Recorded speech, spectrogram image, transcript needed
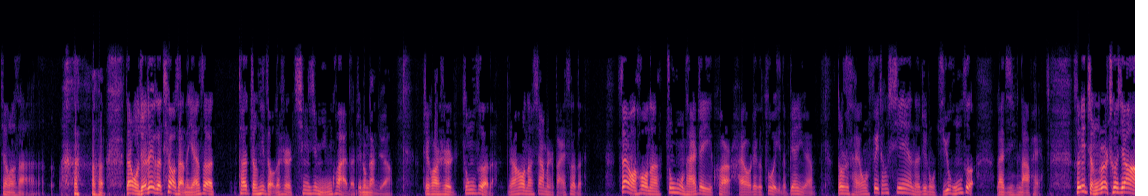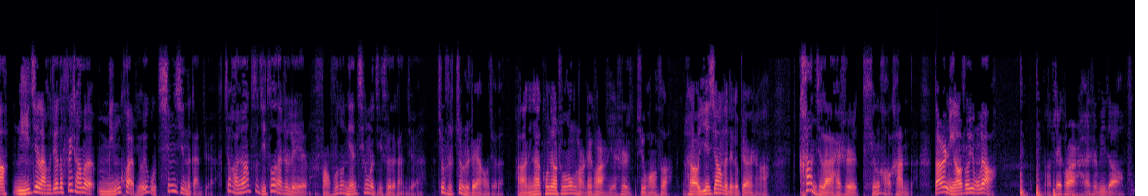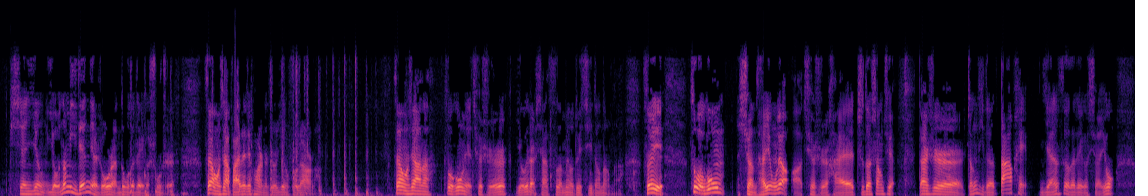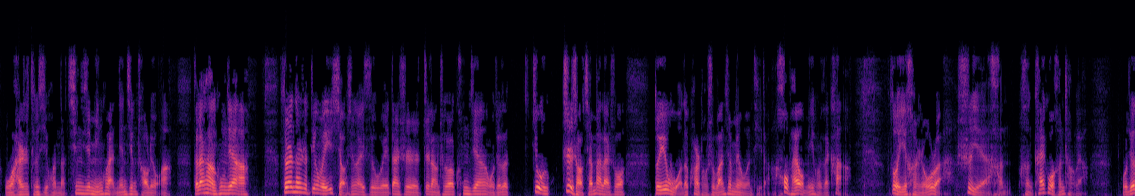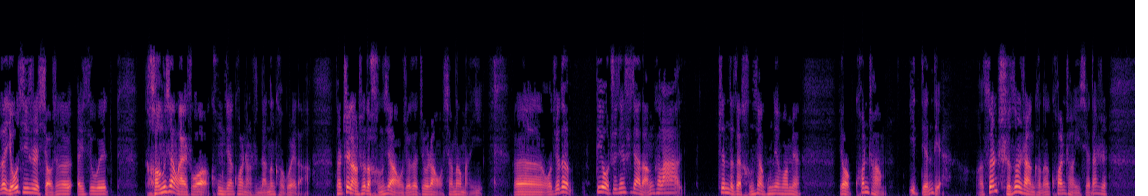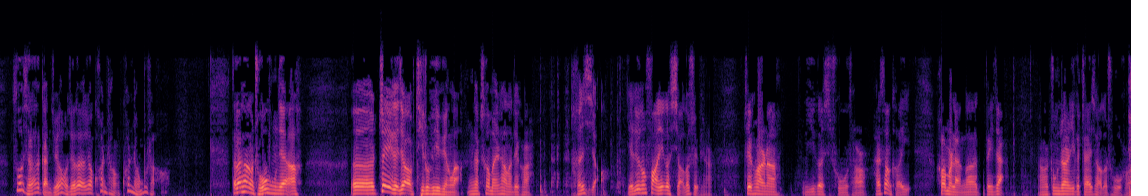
降落伞，但是我觉得这个跳伞的颜色。它整体走的是清新明快的这种感觉啊，这块是棕色的，然后呢下面是白色的，再往后呢中控台这一块还有这个座椅的边缘都是采用非常鲜艳的这种橘红色来进行搭配，所以整个车厢啊你一进来会觉得非常的明快，有一股清新的感觉，就好像自己坐在这里仿佛都年轻了几岁的感觉，就是就是这样我觉得。啊，你看空调出风口这块也是橘黄色，还有音箱的这个边上啊，看起来还是挺好看的，当然你要说用料。啊，这块还是比较偏硬，有那么一点点柔软度的这个树脂。再往下白的这块呢，就是硬塑料了。再往下呢，做工也确实有一点瑕疵，没有对齐等等的。所以做工、选材、用料啊，确实还值得商榷。但是整体的搭配、颜色的这个选用，我还是挺喜欢的，清新明快、年轻潮流啊。再来看看空间啊，虽然它是定位于小型 SUV，但是这辆车空间，我觉得就至少前排来说。对于我的块头是完全没有问题的，后排我们一会儿再看啊。座椅很柔软，视野很很开阔，很敞亮。我觉得尤其是小型的 SUV，横向来说空间宽敞是难能可贵的啊。那这辆车的横向，我觉得就让我相当满意。呃，我觉得比我之前试驾的昂克拉真的在横向空间方面要宽敞一点点啊。虽然尺寸上可能宽敞一些，但是坐起来的感觉我觉得要宽敞宽敞不少。再来看看储物空间啊。呃，这个就要提出批评了。你看车门上的这块很小，也就能放一个小的水瓶。这块呢，一个储物槽还算可以。后面两个杯架，然后中间一个窄小的储物盒。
